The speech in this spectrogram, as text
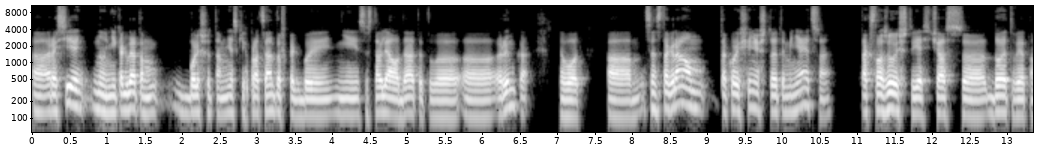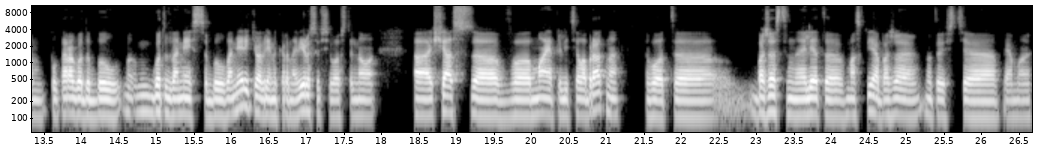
А, Россия, ну, никогда там больше там нескольких процентов как бы не составляла, да, от этого э, рынка, вот. Э, с Инстаграмом такое ощущение, что это меняется. Так сложилось, что я сейчас, э, до этого я там полтора года был, ну, год и два месяца был в Америке во время коронавируса и всего остального. Э, сейчас э, в мае прилетел обратно, вот, э, божественное лето в Москве обожаю. Ну, то есть э, прямо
